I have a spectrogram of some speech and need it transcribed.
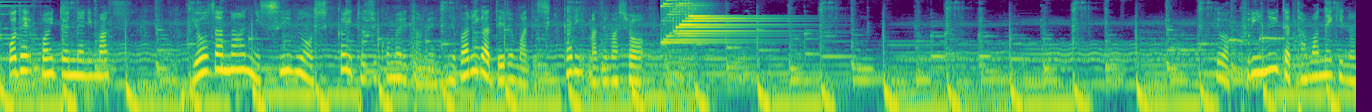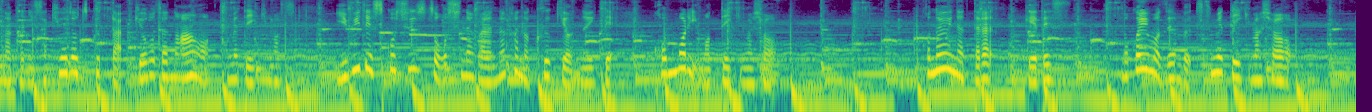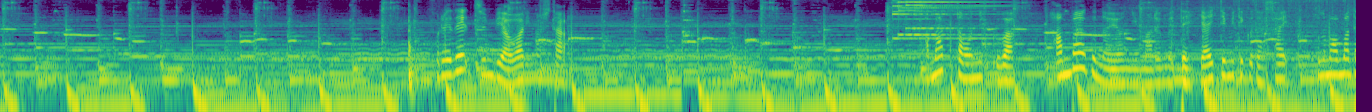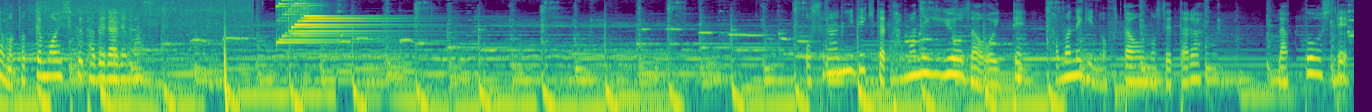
ここでポイントになります。餃子のあんに水分をしっかり閉じ込めるため粘りが出るまでしっかり混ぜましょう。ではくり抜いた玉ねぎの中に先ほど作った餃子のあんを詰めていきます。指で少しずつ押しながら中の空気を抜いてこんもり持っていきましょう。このようになったら OK です。残りも全部包めていきましょう。これで準備は終わりました。余ったお肉はハンバーグのように丸めて焼いてみてください。このままでもとっても美味しく食べられます。お皿にできた玉ねぎ餃子を置いて玉ねぎの蓋を乗せたらラップをして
